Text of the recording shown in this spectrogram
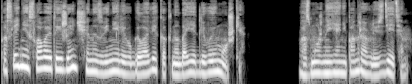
Последние слова этой женщины звенели в голове, как надоедливые мошки. Возможно, я не понравлюсь детям,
